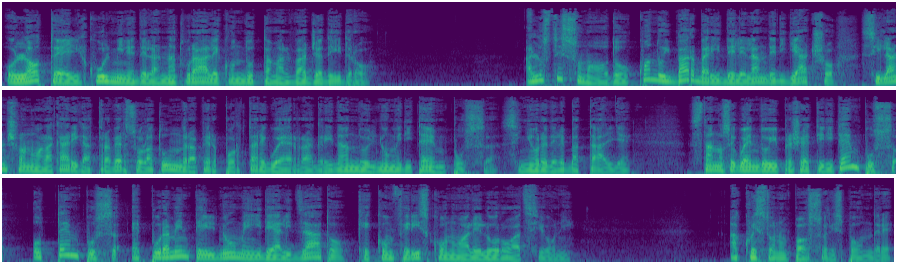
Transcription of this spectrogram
o Lot è il culmine della naturale condotta malvagia dei Drò? Allo stesso modo, quando i barbari delle lande di ghiaccio si lanciano alla carica attraverso la tundra per portare guerra, gridando il nome di Tempus, signore delle battaglie, Stanno seguendo i precetti di Tempus o Tempus è puramente il nome idealizzato che conferiscono alle loro azioni? A questo non posso rispondere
